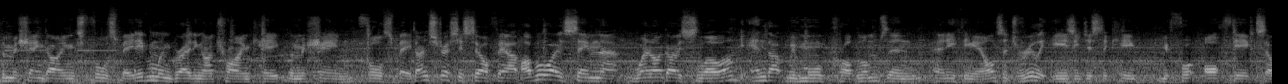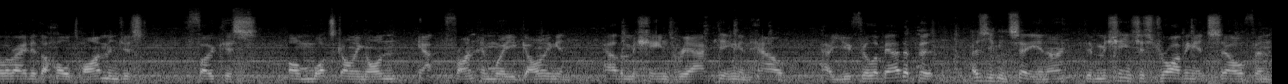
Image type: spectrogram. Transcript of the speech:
the machine going full speed. Even when grading, I try and keep the machine full speed. Don't stress yourself out. I've always seen that when I go slower, you end up with more problems than anything else. It's really easy just to keep your foot off the accelerator the whole time and just focus on what's going on out front and where you're going and how the machine's reacting and how how you feel about it. But as you can see, you know, the machine's just driving itself and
